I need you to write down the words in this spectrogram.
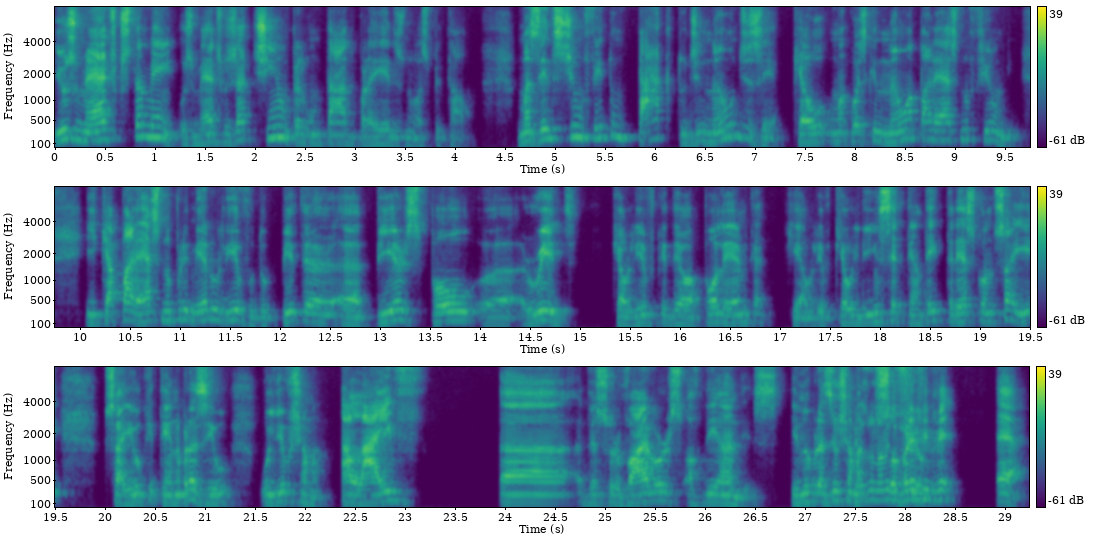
E os médicos também. Os médicos já tinham perguntado para eles no hospital. Mas eles tinham feito um pacto de não dizer, que é uma coisa que não aparece no filme e que aparece no primeiro livro do Peter uh, Pierce Paul uh, Reed, que é o livro que deu a polêmica, que é o livro que eu li em 73 quando saí, saiu que tem no Brasil. O livro chama Alive, uh, The Survivors of the Andes. E no Brasil chama Sobreviver. É,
